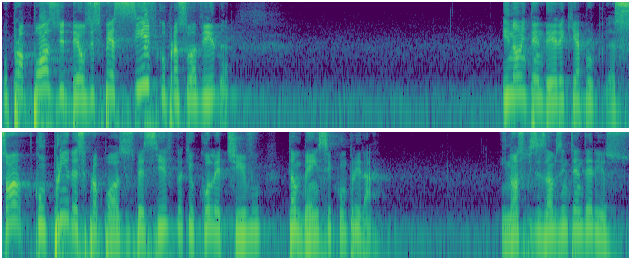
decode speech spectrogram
o propósito de Deus específico para a sua vida, e não entenderem que é, por, é só cumprindo esse propósito específico que o coletivo também se cumprirá. E nós precisamos entender isso.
